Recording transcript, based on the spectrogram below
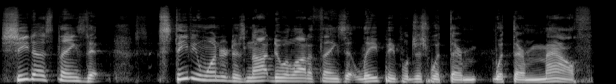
she does things that Stevie Wonder does not do. A lot of things that leave people just with their with their mouth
